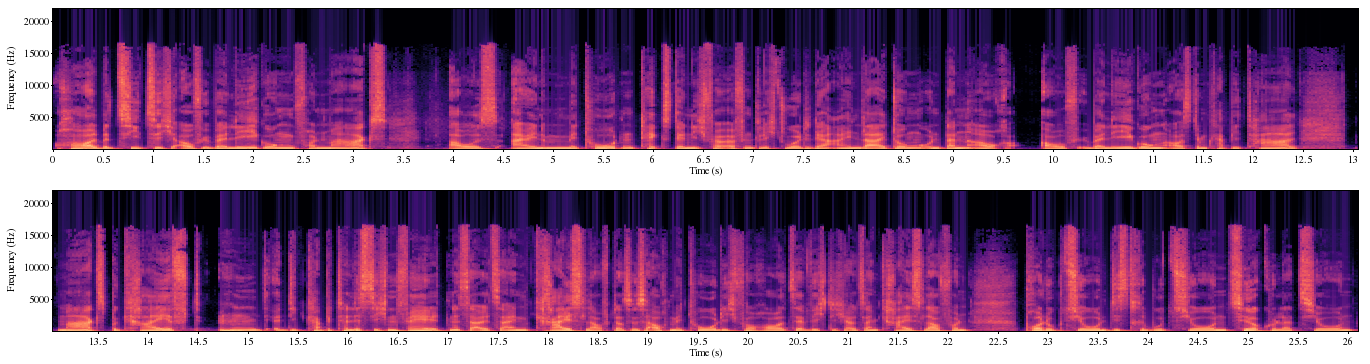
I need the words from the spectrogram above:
Hall bezieht sich auf Überlegungen von Marx aus einem Methodentext, der nicht veröffentlicht wurde, der Einleitung und dann auch auf Überlegungen aus dem Kapital. Marx begreift hm, die kapitalistischen Verhältnisse als einen Kreislauf. Das ist auch methodisch für Hall sehr wichtig, als ein Kreislauf von Produktion, Distribution, Zirkulation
